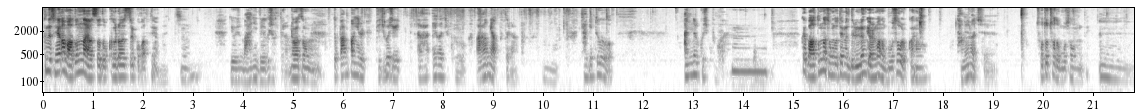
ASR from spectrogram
근데 제가 마돈나였어도 그랬을 것 같아요. 맞지. 음, 요즘 많이 늙으셨더라. 맞아. 또 빵빵이를 뒤집어지게 아- 해가지고 마음이 아프더라. 어, 자기도 안 늙고 싶은 거야. 음, 그 마돈나 정도 되면 늙는 게 얼마나 무서울까요? 당연하지. 저조차도 무서운데. 음.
